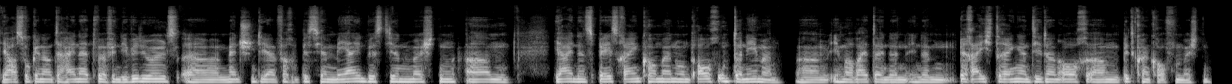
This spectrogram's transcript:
ja sogenannte High Net Worth Individuals, äh, Menschen, die einfach ein bisschen mehr investieren möchten, ähm, ja in den Space reinkommen und auch Unternehmen ähm, immer weiter in den in den Bereich drängen, die dann auch ähm, Bitcoin kaufen möchten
